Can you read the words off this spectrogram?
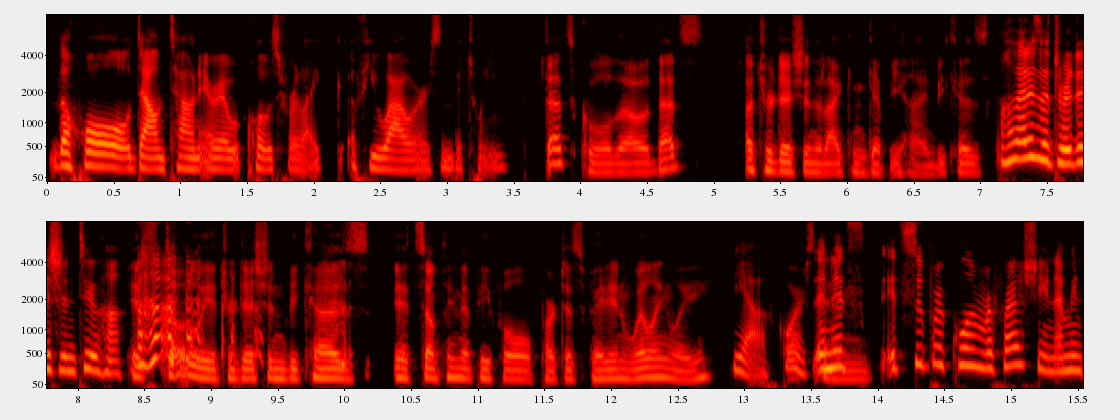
the whole downtown area would close for like a few hours in between. That's cool, though. That's a tradition that I can get behind because Oh, that is a tradition too, huh? it's totally a tradition because it's something that people participate in willingly. yeah, of course. And, it's And- it's super cool and refreshing. I mean,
